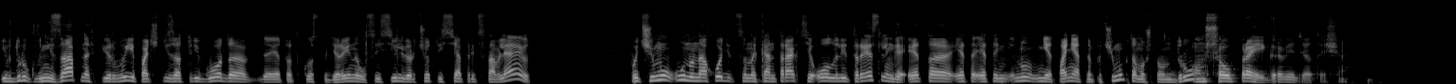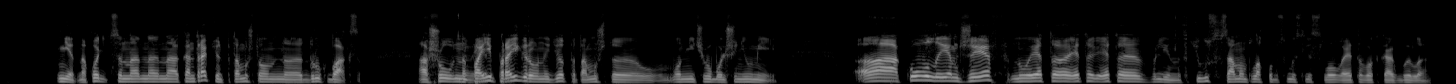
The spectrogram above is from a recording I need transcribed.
и вдруг внезапно, впервые почти за 3 года, да этот, господи, Рейнольдс и Сильвер чё-то из себя представляют? Почему Уно находится на контракте All Elite Wrestling? Это это это ну, нет, понятно почему, потому что он Он друг. шоу про игры ведет еще. Нет, находится на на на контракте он, потому что он, э, друг Баксов. А шоу на Ну, по я и про тоже. игры он идет, потому что он ничего больше не умеет. А Коул и МJF, ну, это это это, блин, втюз в самом плохом смысле слова. Это вот как было.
